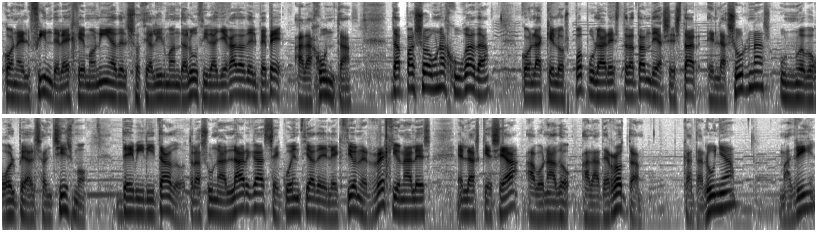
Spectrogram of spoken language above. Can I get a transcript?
con el fin de la hegemonía del socialismo andaluz y la llegada del PP a la Junta, da paso a una jugada con la que los populares tratan de asestar en las urnas un nuevo golpe al sanchismo, debilitado tras una larga secuencia de elecciones regionales en las que se ha abonado a la derrota. Cataluña, Madrid,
